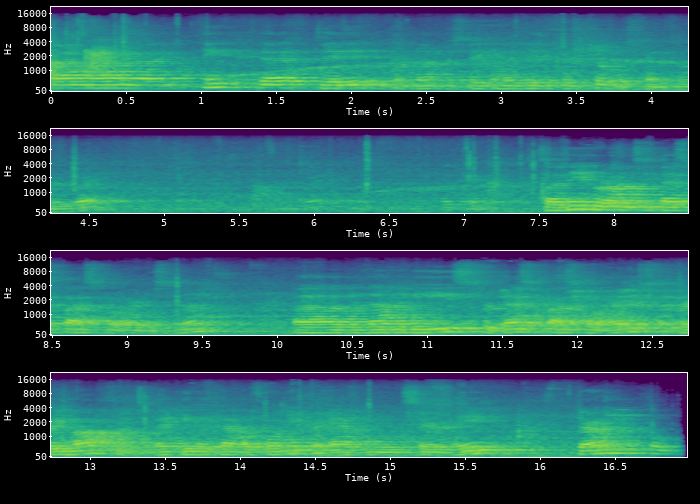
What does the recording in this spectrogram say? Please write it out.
Uh, I think that did it, if I'm not mistaken, I did it for children's category, right? Okay. So I think we're on to Best Classical Artist now. Uh, the nominees for Best Classical Artist, Ray Hoff from Temecula, California for Half Moon Serenade, Darlene.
